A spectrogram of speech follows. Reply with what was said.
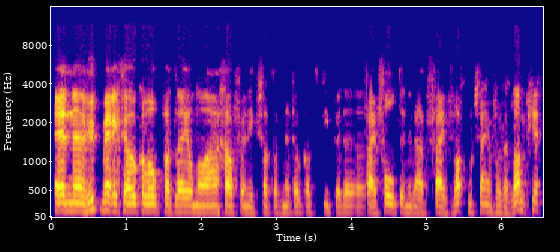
En uh, Huub merkte ook al op wat Leon al aangaf, en ik zat dat net ook al te typen, dat 5 volt inderdaad 5 watt moet zijn voor dat lampje.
